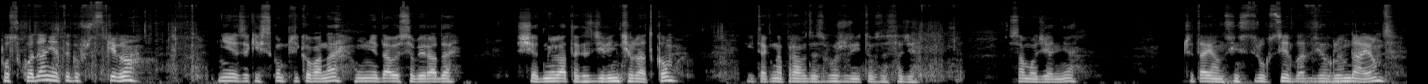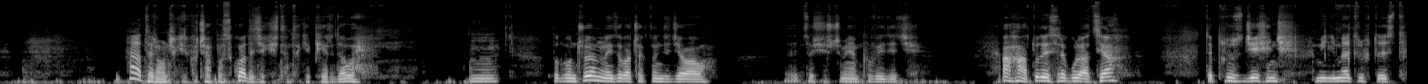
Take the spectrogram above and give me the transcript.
Poskładanie tego wszystkiego nie jest jakieś skomplikowane. U mnie dały sobie radę siedmiolatek z dziewięciolatką i tak naprawdę złożyli to w zasadzie samodzielnie, czytając instrukcję, bardziej oglądając. A te rączki tylko trzeba poskładać, jakieś tam takie pierdoły. Mm, Podłączyłem, no i zobacz jak to będzie działało. Y, Coś jeszcze miałem powiedzieć. Aha, tutaj jest regulacja. Te plus 10 mm to jest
